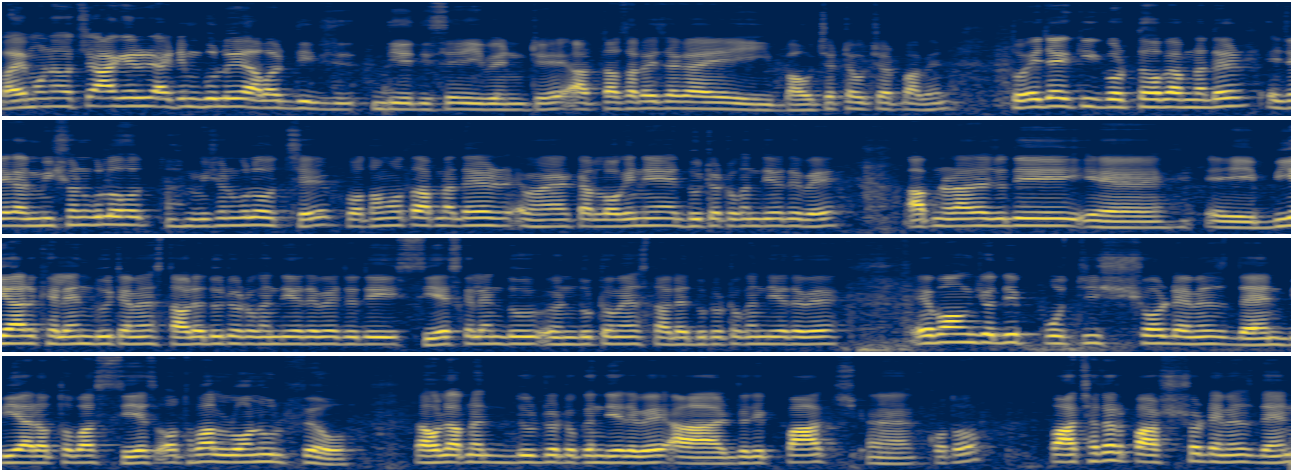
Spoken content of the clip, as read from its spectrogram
ভাই, মনে হচ্ছে আগের আইটেমগুলোই আবার দিয়ে দিছে- এই ইভেন্টে আর তাছাড়া এই জায়গায় এই বাউচার টাউচার পাবেন। তো এই জায়গায় কী করতে হবে আপনাদের? এই জায়গায় মিশনগুলো মিশনগুলো হচ্ছে, প্রথমত আপনাদের একটা লগ ইনে দুটো টোকেন দিয়ে দেবে। আপনারা যদি এই বিআর খেলেন দুইটা ম্যাচ তাহলে দুটো টোকেন দিয়ে দেবে। যদি সিএস খেলেন দুটো ম্যাচ তাহলে দুটো টোকেন দিয়ে দেবে। এবং যদি পঁচিশশো ড্যামেজ দেন বিআর অথবা সিএস অথবা লন উলফেও তাহলে আপনার দুটো টোকেন দিয়ে দেবে। আর যদি পাঁচ কত? পাঁচ হাজার পাঁচশো ড্যামেজ দেন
